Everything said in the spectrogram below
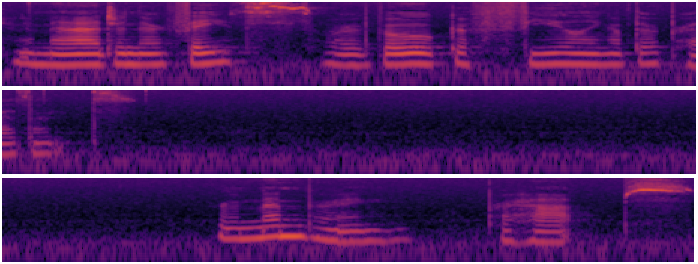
Can imagine their face or evoke a feeling of their presence. Remembering, perhaps,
